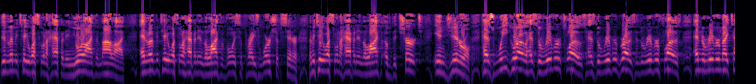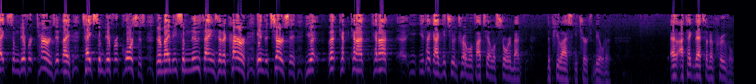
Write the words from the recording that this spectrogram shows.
then let me tell you what's going to happen in your life and my life. And let me tell you what's going to happen in the life of Voice of Praise Worship Center. Let me tell you what's going to happen in the life of the church in general. As we grow, as the river flows, as the river grows, as the river flows, and the river may take some different turns. It may take some different courses. There may be some new things that occur in the church. that You, can, can I, can I, uh, you think I'd get you in trouble if I tell a story about the Pulaski Church building? I think that's an approval.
